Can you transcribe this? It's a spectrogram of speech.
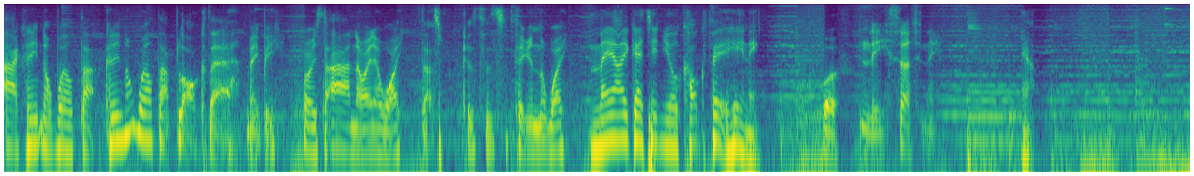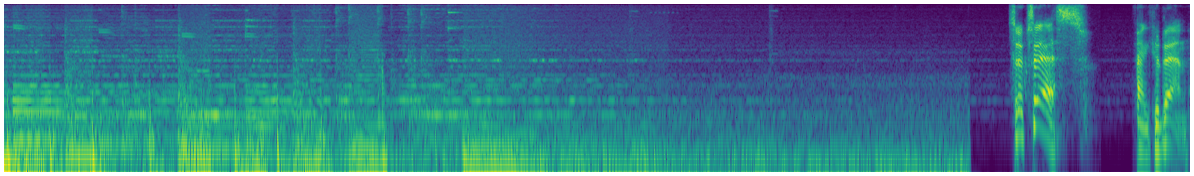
Ah, can it not weld that? Can it not weld that block there? Maybe. Or is that? Ah, no, I know why. That's because there's a thing in the way. May I get in your cockpit, Heaney? Woof. Certainly, certainly. Yeah. Success! Thank you, Dan.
